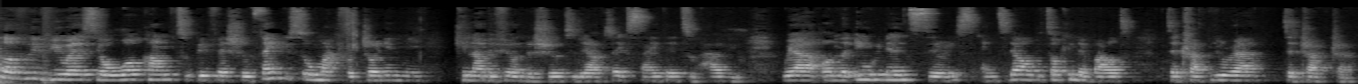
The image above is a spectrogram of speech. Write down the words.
lovely viewers. You're welcome to Befe Show. Thank you so much for joining me, Kina Befe, on the show today. I'm so excited to have you. We are on the ingredients series, and today I'll be talking about Tetrapleura tetraptera.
